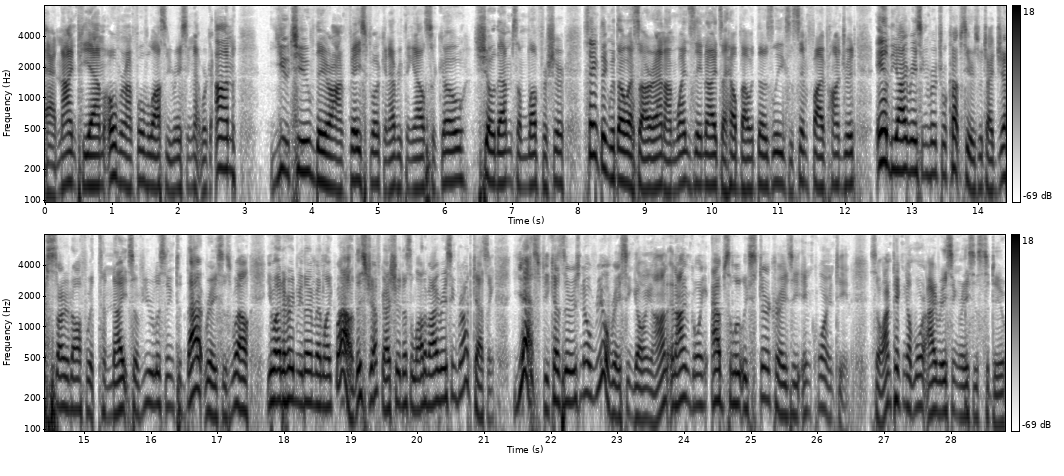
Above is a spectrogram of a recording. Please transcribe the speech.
at 9 p.m. over on Full Velocity Racing Network on YouTube. They are on Facebook and everything else. So go show them some love for sure. Same thing with OSRN on Wednesday nights. I help out with those leagues, the Sim 500 and the iRacing Virtual Cup Series, which I just started off with tonight. So if you were listening to that race as well, you might have heard me there and been like, "Wow, this Jeff guy sure does a lot of iRacing broadcasting." Yes, because there is no real racing going on, and I'm going absolutely stir crazy in quarantine. So I'm picking up more iRacing races to do.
